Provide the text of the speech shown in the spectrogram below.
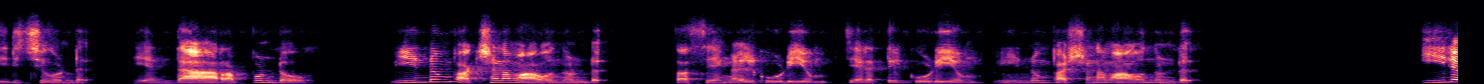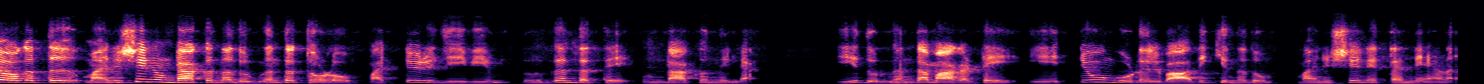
ചിരിച്ചുകൊണ്ട്. എന്താ അറപ്പുണ്ടോ? വീണ്ടും ഭക്ഷണമാവുന്നുണ്ട്. സസ്യങ്ങളിൽ കൂടിയും ജലത്തിൽ കൂടിയും വീണ്ടും ഭക്ഷണമാവുന്നുണ്ട്. ഈ ലോകത്ത് മനുഷ്യനുണ്ടാക്കുന്ന ദുർഗന്ധത്തോളോ മറ്റൊരു ജീവിയും ദുർഗന്ധത്തെ ഉണ്ടാക്കുന്നില്ല. ഈ ദുർഗന്ധമാകട്ടെ ഏറ്റവും കൂടുതൽ ബാധിക്കുന്നതും മനുഷ്യനെ തന്നെയാണ്.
